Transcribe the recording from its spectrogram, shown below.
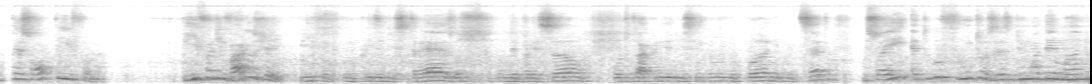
o pessoal pifa, né? Pifa de vários jeitos. Pifa com crise de estresse, outros com depressão, outros da crise de síndrome do pânico, etc. Isso aí é tudo fruto, às vezes, de uma demanda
